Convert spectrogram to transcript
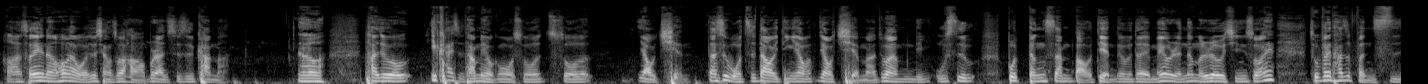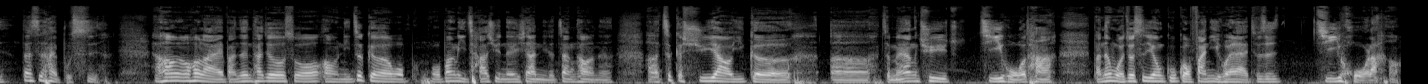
啊，所以呢，后来我就想说，好，不然试试看嘛。然后他就一开始他没有跟我说说。要钱，但是我知道一定要要钱嘛，不然你无事不登三宝殿，对不对？没有人那么热心说，哎，除非他是粉丝，但是他也不是。然后，后来反正他就说，哦，你这个我我帮你查询了一下你的账号呢，啊，这个需要一个呃，怎么样去激活它？反正我就是用 Google 翻译回来，就是激活了哦。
